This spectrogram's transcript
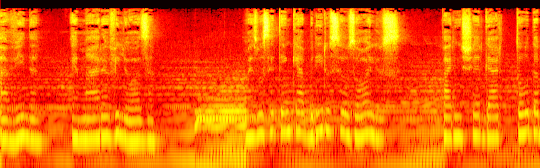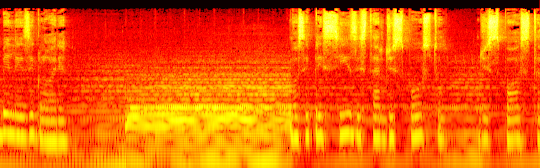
A vida é maravilhosa, mas você tem que abrir os seus olhos para enxergar toda a beleza e glória. Você precisa estar disposto, disposta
